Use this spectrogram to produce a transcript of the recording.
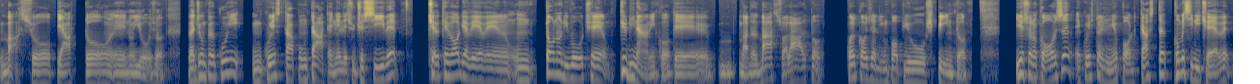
basso, piatto e noioso. Ragione per cui in questa puntata e nelle successive cercherò di avere un tono di voce più dinamico, che va dal basso all'alto, qualcosa di un po' più spinto. Io sono Cos e questo è il mio podcast, come si dice R.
